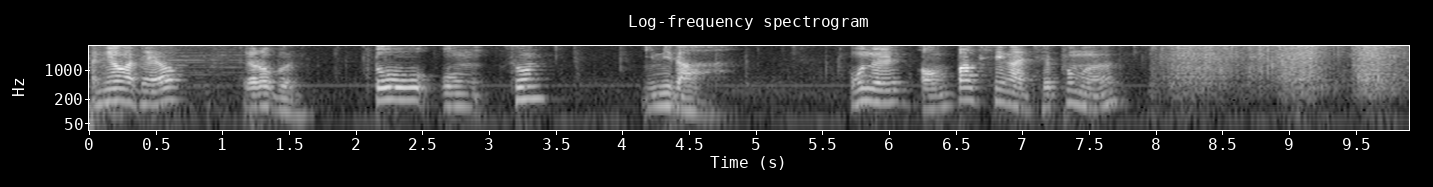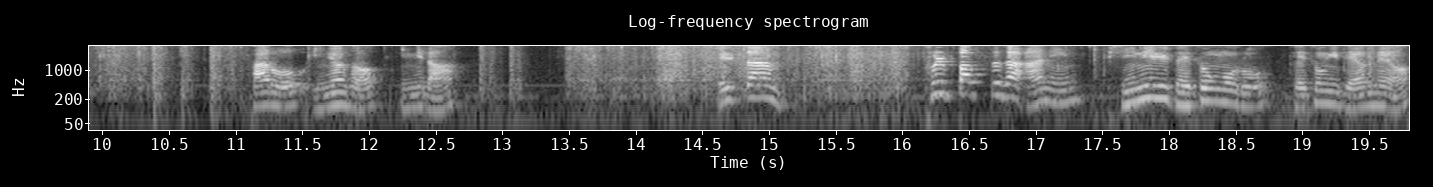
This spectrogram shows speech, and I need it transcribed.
안녕하세요 여러분. 또옹손입니다. 오늘 언박싱할 제품은 바로 이 녀석입니다. 일단 풀박스가 아닌 비닐 배송으로 배송이 되었네요.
